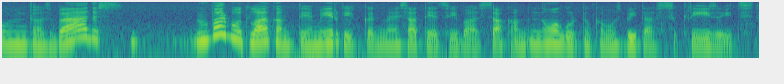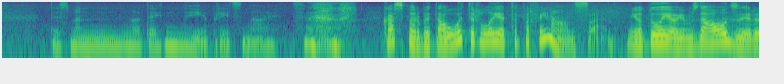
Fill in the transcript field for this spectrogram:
Un tās bēdas, nu, varbūt laikam tie mirkļi, kad mēs attiecībās sākām nogurt un ka mums bija tās krīzītes. Tas man noteikti neiepriecināja. Kas par tā otra lieta par finansēm? Jo to jau jums daudz ir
